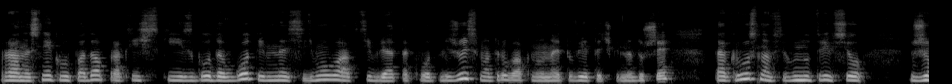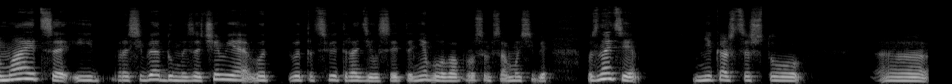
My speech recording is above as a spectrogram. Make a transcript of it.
рано. Снег выпадал практически из года в год, именно 7 октября. Так вот, лежу и смотрю в окно на эту веточку. На душе так грустно, внутри все сжимается, и про себя думаю, зачем я в, в этот свет родился. Это не было вопросом самой себе. Вы знаете, мне кажется, что э,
